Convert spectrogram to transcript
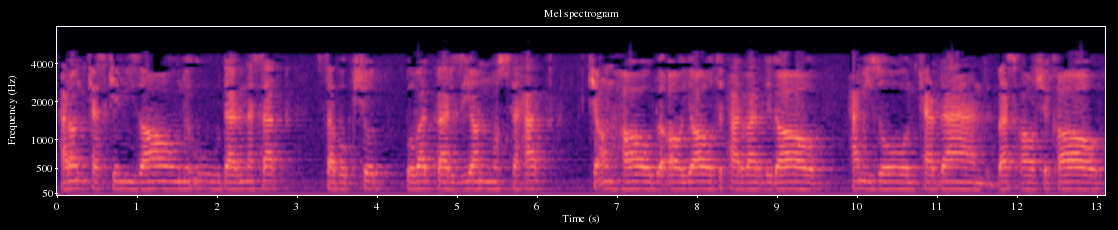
هر آن کس که میزان او در نسق سبک شد بود بر زیان مستحق که آنها به آیات پروردگار همی ظلم کردند بس آشکار.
